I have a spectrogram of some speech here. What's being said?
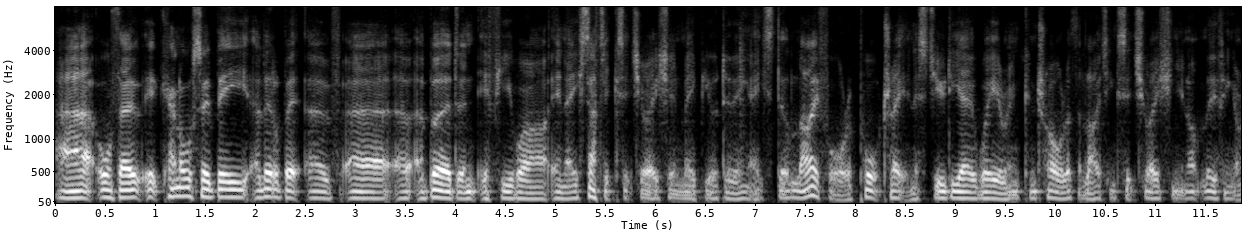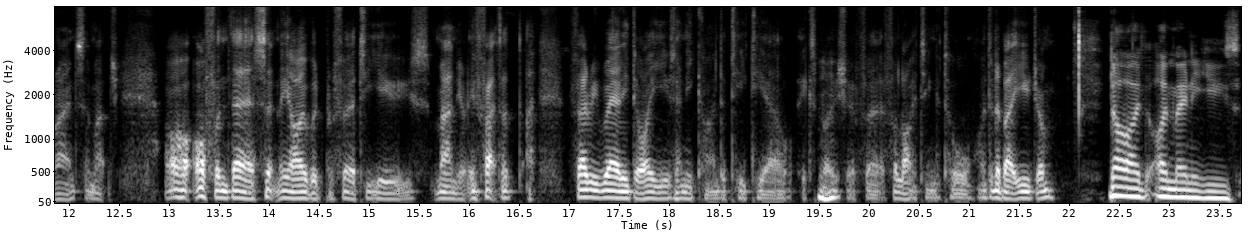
Uh, although it can also be a little bit of uh, a burden if you are in a static situation. Maybe you're doing a still life or a portrait in a studio where you're in control of the lighting situation. You're not moving around so much. Often there certainly I would prefer to use manual. In fact I, very rarely do I use any kind of TTL exposure mm -hmm. for, for lighting at all. I don't know about you John no, I, I mainly use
